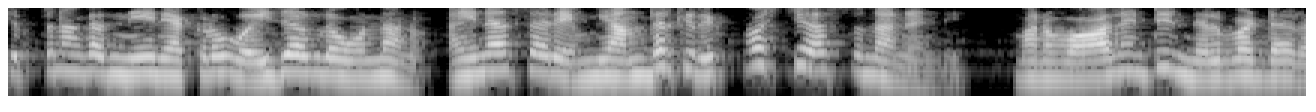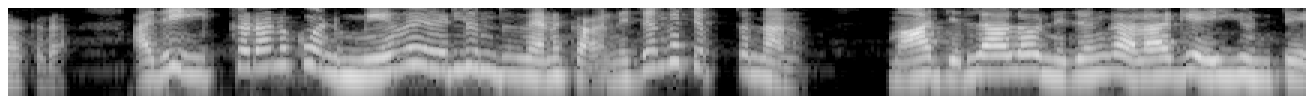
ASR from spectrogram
చెప్తున్నాం కదా నేను ఎక్కడో వైజాగ్లో ఉన్నాను. అయినా సరే మీ అందరికీ రిక్వెస్ట్ చేస్తున్నానండి. మన వాలంటీర్ నిలబడ్డారు అక్కడ. అదే ఇక్కడ అనుకోండి మేమే వెళ్ళింది వెనక. నిజంగా చెప్తున్నాను. మా జిల్లాలో నిజంగా అలాగే అయ్యి ఉంటే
